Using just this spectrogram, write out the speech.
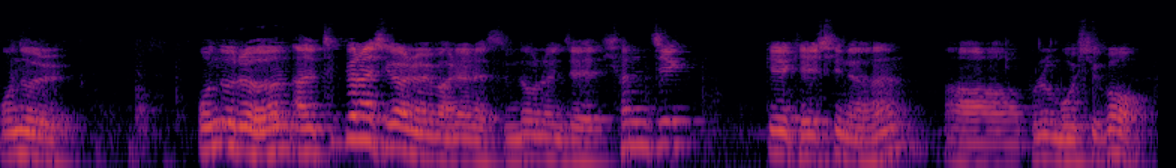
오늘 오늘은 아주 특별한 시간을 마련했습니다. 오늘 이제 현직에 계시는 어, 분을 모시고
